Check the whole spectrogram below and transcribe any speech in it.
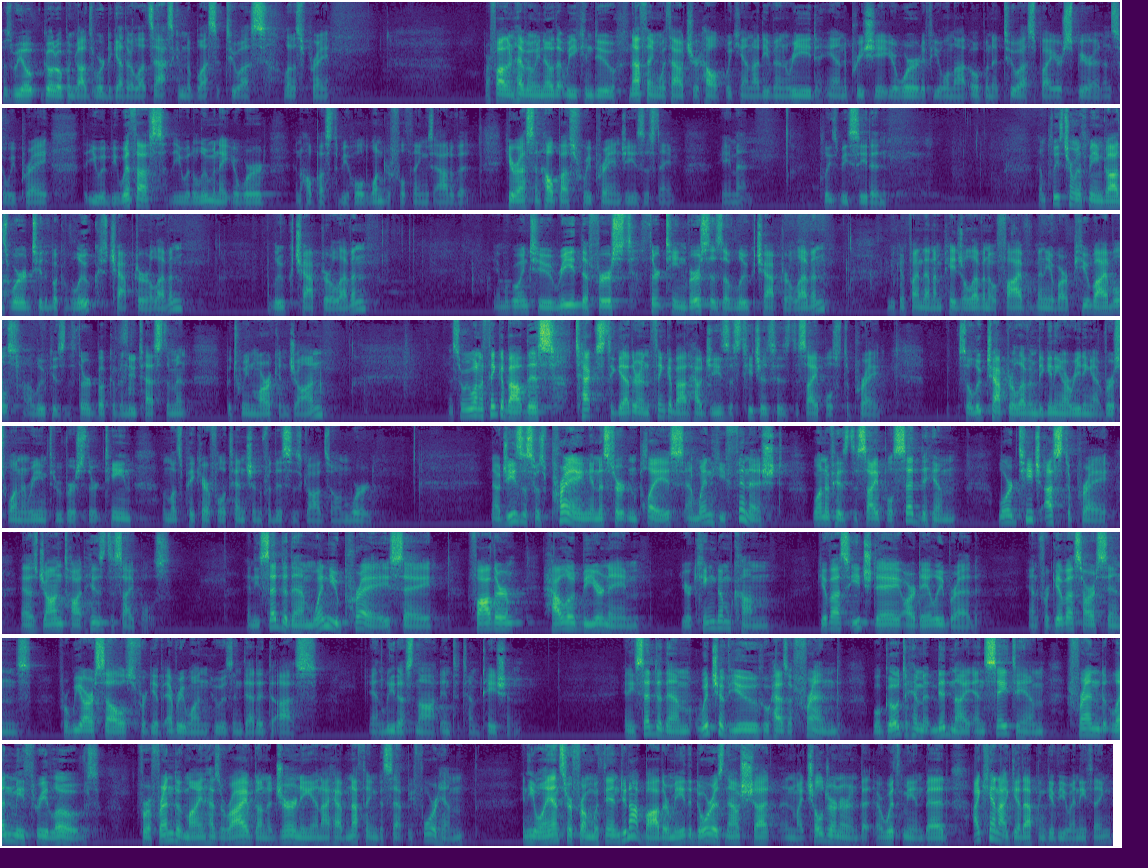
As we go to open God's word together, let's ask Him to bless it to us. Let us pray. Our Father in heaven, we know that we can do nothing without your help. We cannot even read and appreciate your word if you will not open it to us by your Spirit. And so we pray that you would be with us, that you would illuminate your word, and help us to behold wonderful things out of it. Hear us and help us, for we pray in Jesus' name. Amen. Please be seated. And please turn with me in God's Word to the book of Luke, chapter 11. Luke, chapter 11. And we're going to read the first 13 verses of Luke, chapter 11. You can find that on page 1105 of many of our Pew Bibles. Uh, Luke is the third book of the New Testament between Mark and John. And so we want to think about this text together and think about how Jesus teaches his disciples to pray. So, Luke chapter 11, beginning our reading at verse 1 and reading through verse 13, and let's pay careful attention, for this is God's own word. Now, Jesus was praying in a certain place, and when he finished, one of his disciples said to him, Lord, teach us to pray, as John taught his disciples. And he said to them, When you pray, say, Father, hallowed be your name, your kingdom come, give us each day our daily bread and forgive us our sins, for we ourselves forgive everyone who is indebted to us, and lead us not into temptation. And he said to them, Which of you who has a friend will go to him at midnight and say to him, Friend, lend me three loaves? For a friend of mine has arrived on a journey, and I have nothing to set before him. And he will answer from within, Do not bother me. The door is now shut, and my children are, bed, are with me in bed. I cannot get up and give you anything.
